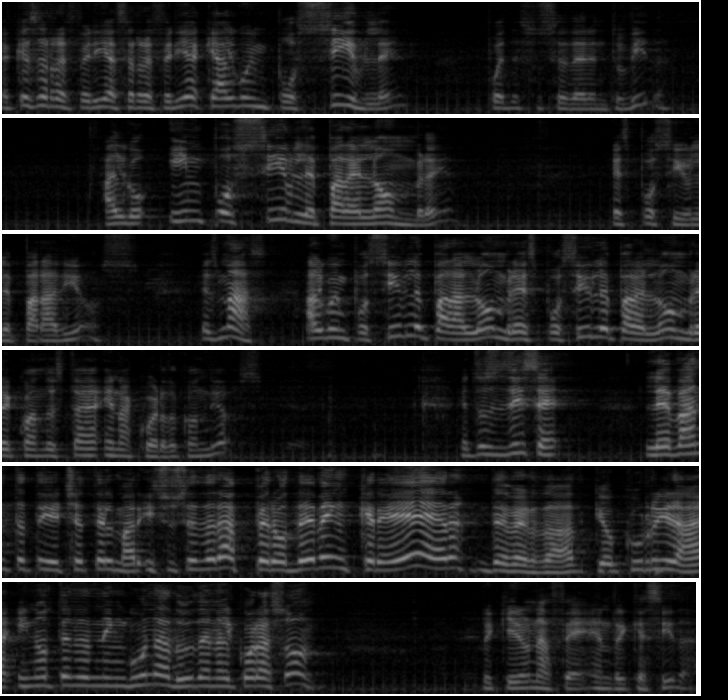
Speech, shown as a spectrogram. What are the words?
¿A qué se refería? Se refería a que algo imposible puede suceder en tu vida. Algo imposible para el hombre es posible para Dios. Es más, algo imposible para el hombre es posible para el hombre cuando está en acuerdo con Dios. Entonces dice, levántate y échate al mar y sucederá, pero deben creer de verdad que ocurrirá y no tener ninguna duda en el corazón requiere una fe enriquecida.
